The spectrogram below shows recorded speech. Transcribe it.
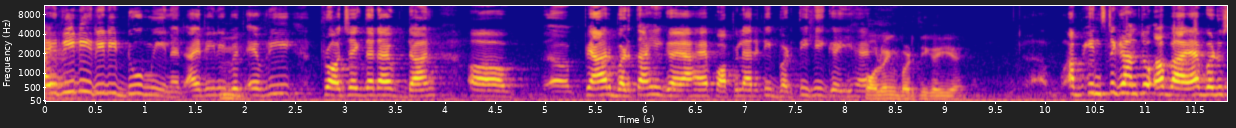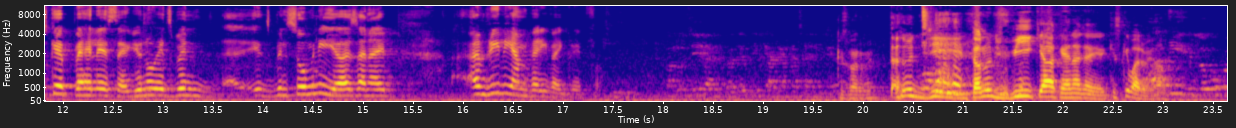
I really really do mean it. I really with every project that I've done uh, uh, प्यार बढ़ता ही गया है पॉपुलैरिटी बढ़ती ही गई है। फॉलोइंग बढ़ती गई है। अब इंस्टाग्राम तो अब आया बट उसके पहले से you know it's been it's been so many years and I I am really I am very very grateful किस बारे में? तनुज जी तनुज वी क्या कहना चाहिए किसके बारे में लोगों को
